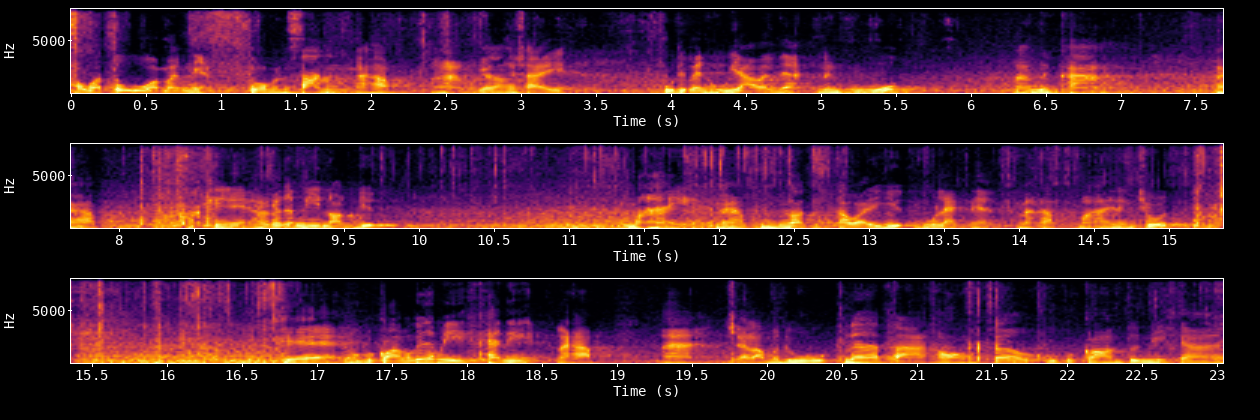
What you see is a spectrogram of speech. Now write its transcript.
พราะว่าตัวมันเนี่ยตัวมันสั้นนะครับอ่ามันก็ต้องใช้หูที่เป็นหูยาวแบบเนี้ยหนึ่งหูนะหนึ่งข้างนะครับ โอเคแล้วก็จะมีน็อตยึดมาให้นะครับน็อตเอาไว้ยึดหูแหลกเนี่ยนะครับ มาให้หนึ่งชุดโอเคอุปกรณ์มันก็จะมีแค่นี้นะครับอะเดี๋ยวเรามาดูหน้าตาของเจ้าอุปกรณ์ตัวนี้กัน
